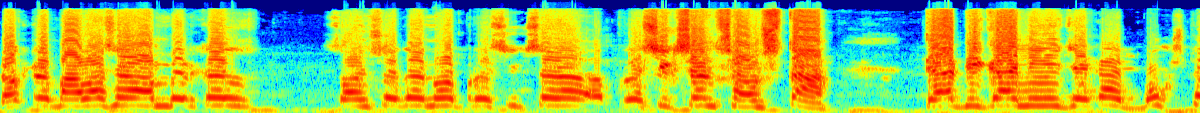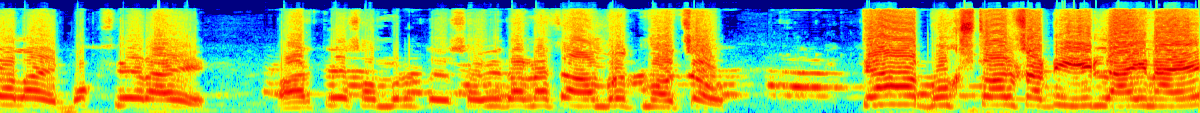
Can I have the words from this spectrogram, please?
डॉक्टर बाबासाहेब आंबेडकर संशोधन व प्रशिक्षण प्रशिक्षण संस्था त्या ठिकाणी जे काय बुक स्टॉल आहे बुक फेअर आहे भारतीय समृद्ध संविधानाचा अमृत महोत्सव त्या बुक स्टॉलसाठी ही लाईन आहे.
